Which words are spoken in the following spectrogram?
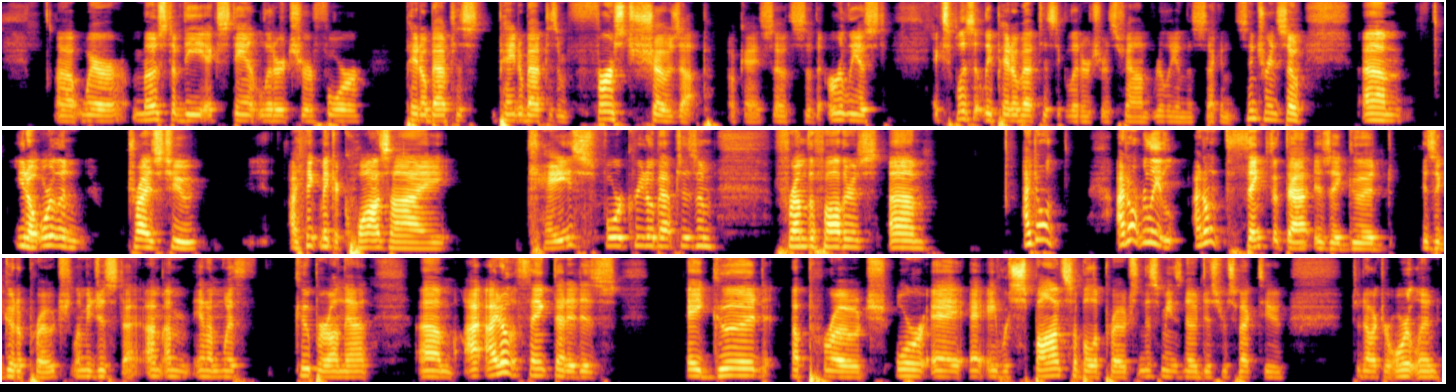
where most of the extant literature for paedobaptism first shows up. Okay, so so the earliest explicitly paedobaptistic literature is found really in the second century, and so um, you know Ortlund tries to, I think, make a quasi case for credo baptism from the fathers. Um, I don't, I don't really, I don't think that that is a good is a good approach. Let me just, uh, I'm, I'm, and I'm with Cooper on that. Um, I, I don't think that it is a good approach or a, a, a, responsible approach, and this means no disrespect to to Dr. Ortlund,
